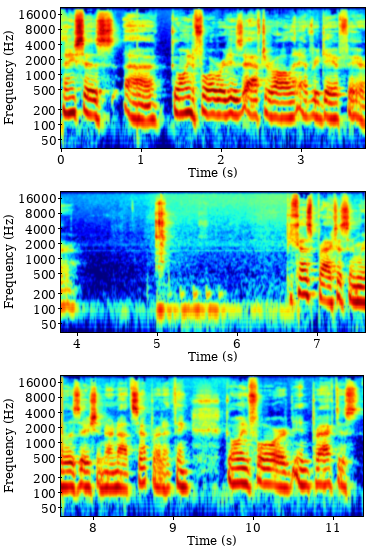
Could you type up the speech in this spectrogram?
Then he says, uh, going forward is, after all, an everyday affair. Because practice and realization are not separate, I think going forward in practice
